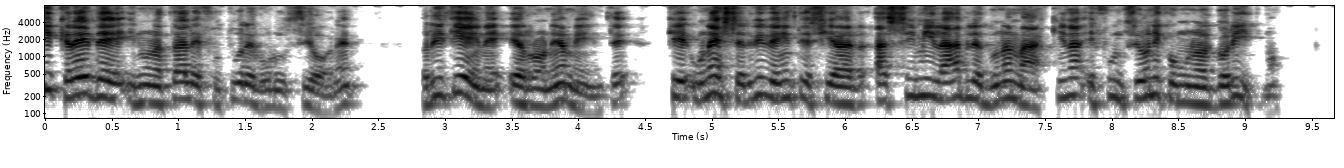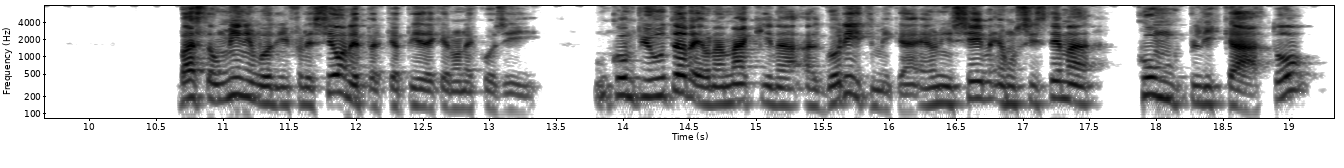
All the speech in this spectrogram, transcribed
Chi crede in una tale futura evoluzione ritiene erroneamente che un essere vivente sia assimilabile ad una macchina e funzioni come un algoritmo. Basta un minimo di riflessione per capire che non è così. Un computer è una macchina algoritmica, è un, insieme, è un sistema complicato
